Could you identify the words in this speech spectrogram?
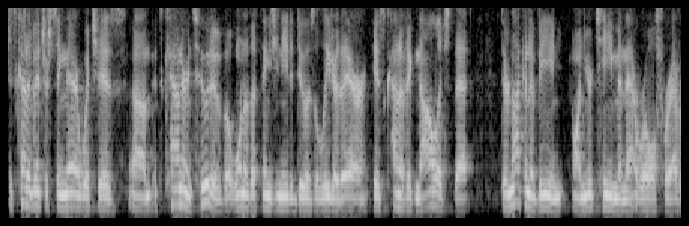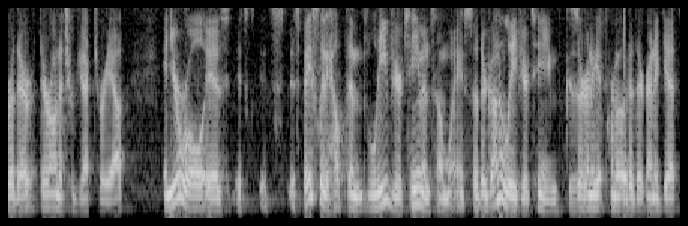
It's kind of interesting there, which is um, it's counterintuitive, but one of the things you need to do as a leader there is kind of acknowledge that they're not going to be in, on your team in that role forever. They're they're on a trajectory up, and your role is it's it's it's basically to help them leave your team in some ways. So they're going to leave your team because they're going to get promoted. They're going to get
